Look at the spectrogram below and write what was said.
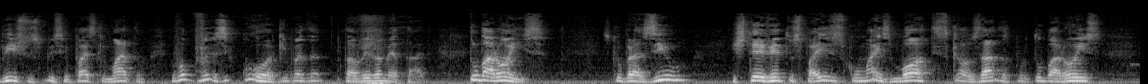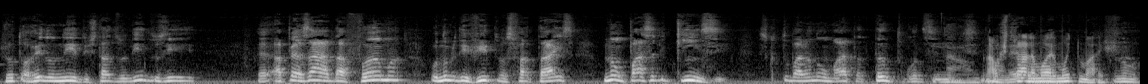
bichos principais que matam. Eu vou fazer esse corro aqui para talvez a metade. Tubarões. Diz que o Brasil esteve entre os países com mais mortes causadas por tubarões junto ao Reino Unido, Estados Unidos e é, apesar da fama, o número de vítimas fatais não passa de 15. Diz que o tubarão não mata tanto quanto se não, diz. Na Austrália morre muito mais. Não.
